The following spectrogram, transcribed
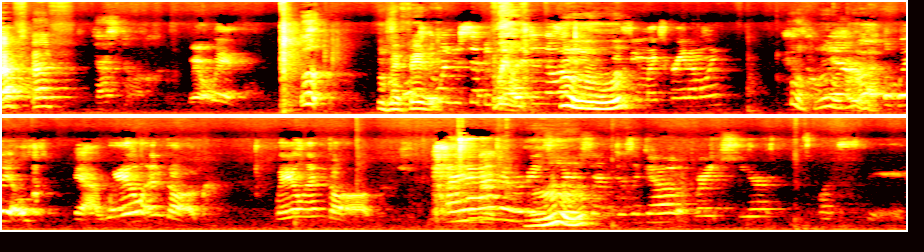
F, F. Well, Wait, Ugh. My What was the favorite. one you said before? Was? Hmm. see my screen, Emily? Oh, Yeah, oh, the whales. Yeah, whale and dog. Whale and dog. I have it right Ooh. here. Does it go right here? Let's see.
